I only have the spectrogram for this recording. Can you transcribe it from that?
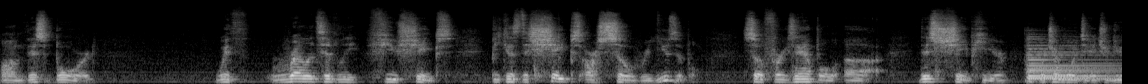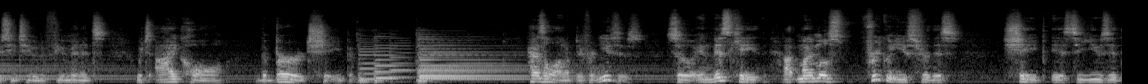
on this board with relatively few shapes because the shapes are so reusable. So for example, uh, this shape here, which I'm going to introduce you to in a few minutes, which I call the bird shape, has a lot of different uses. So in this case, uh, my most frequent use for this shape is to use it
